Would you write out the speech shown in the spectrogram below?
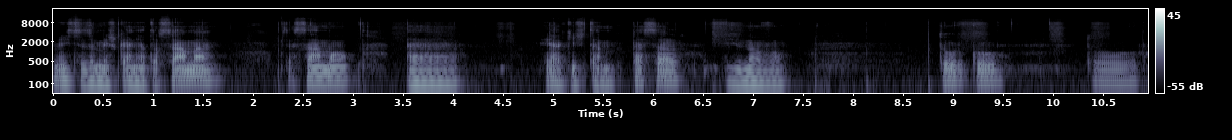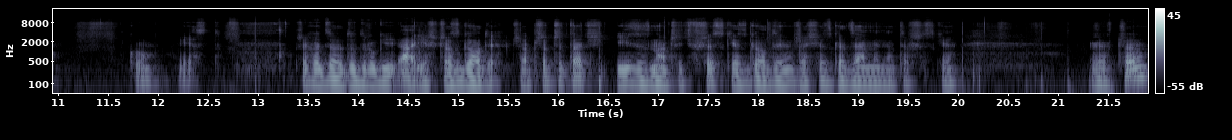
Miejsce zamieszkania to same. To samo. E, jakiś tam PESEL. I znowu Turku. Turku. Jest. Przechodzę do drugiej. A, jeszcze zgody. Trzeba przeczytać i zaznaczyć wszystkie zgody, że się zgadzamy na te wszystkie rzeczy.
